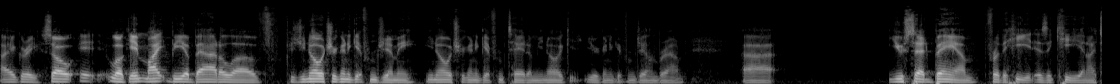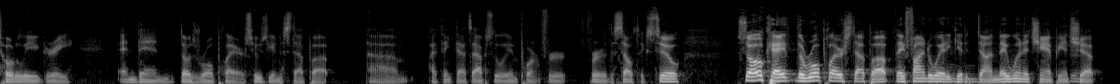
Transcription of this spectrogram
I agree. So, it, look, it might be a battle of because you know what you're going to get from Jimmy, you know what you're going to get from Tatum, you know what you're going to get from Jalen Brown. Uh, you said Bam for the Heat is a key, and I totally agree. And then those role players, who's going to step up? Um, I think that's absolutely important for for the Celtics too. So, okay, the role players step up. They find a way to get it done. They win a championship.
